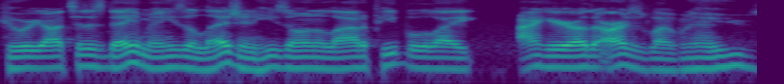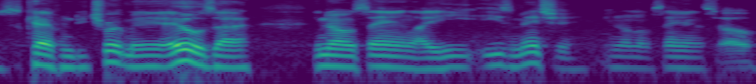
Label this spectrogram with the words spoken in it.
here we are to this day, man. He's a legend. He's on a lot of people. Like I hear other artists like, man, you was cat from Detroit, man. Elzhi. You know what I'm saying? Like he, he's mentioned. You know what I'm saying? So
